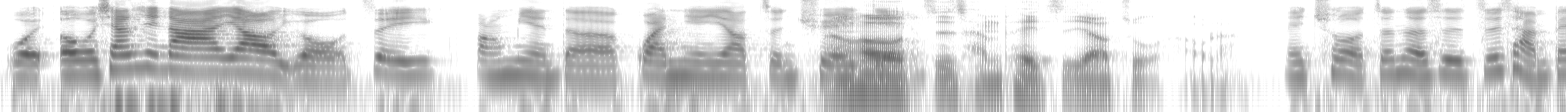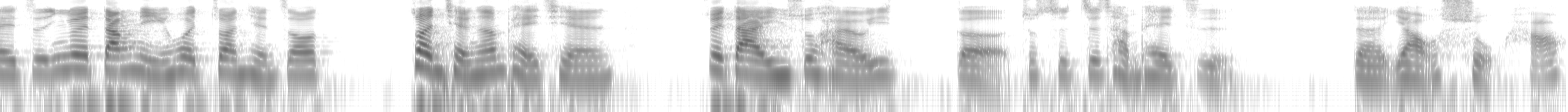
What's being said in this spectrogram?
我我相信大家要有这一方面的观念要正确一点，然后资产配置要做好了。没错，真的是资产配置，因为当你会赚钱之后，赚钱跟赔钱最大因素还有一个就是资产配置的要素。好，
